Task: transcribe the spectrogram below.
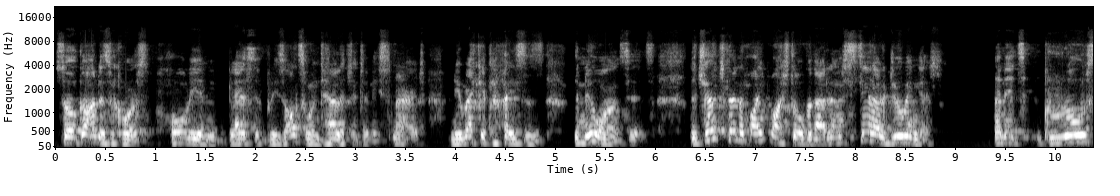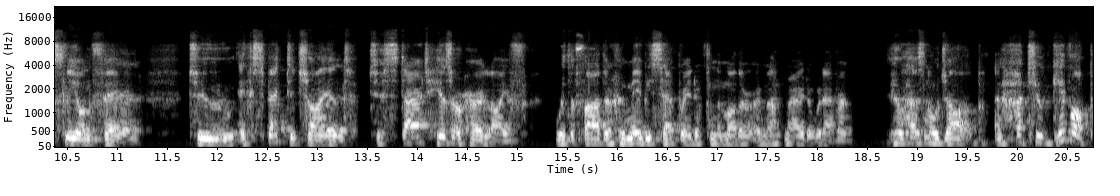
So God is, of course, holy and blessed, but he's also intelligent and he's smart and he recognizes the nuances. The church kind of whitewashed over that and still are doing it. And it's grossly unfair to expect a child to start his or her life with a father who may be separated from the mother or not married or whatever, who has no job and had to give up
